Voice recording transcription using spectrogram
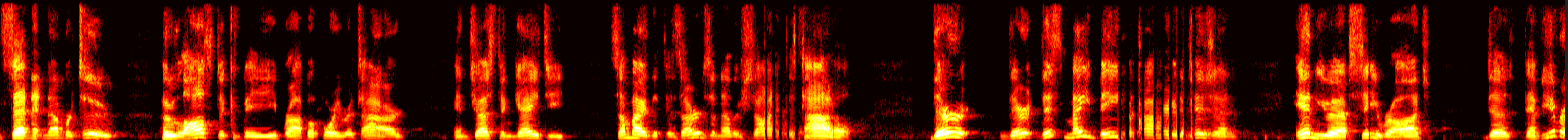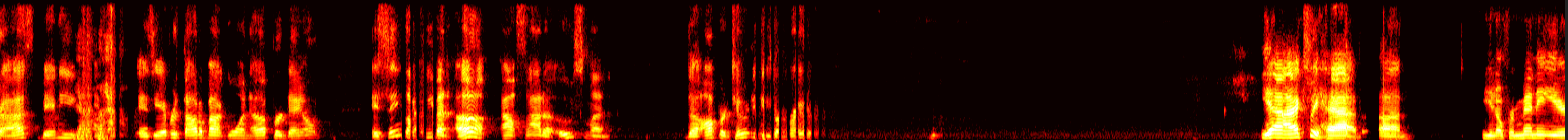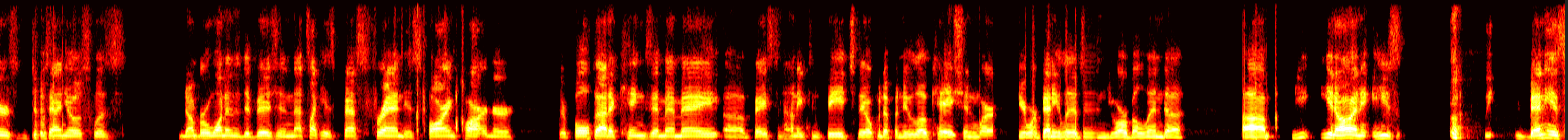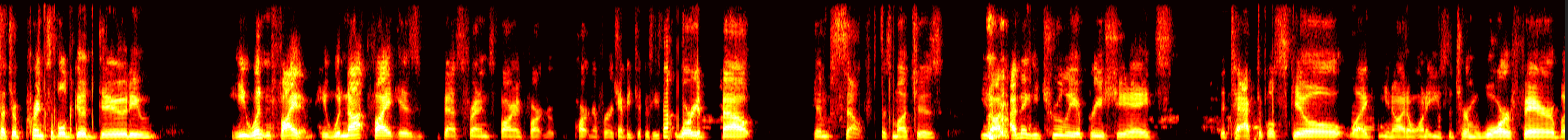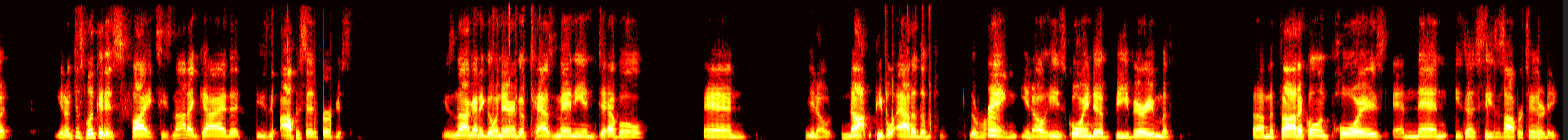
setting at number two, who lost to Khabib right before he retired, and Justin Gaethje, somebody that deserves another shot at this title. There, there. This may be the primary division in UFC, Raj. Does have you ever asked Benny? Has he ever thought about going up or down? It seems like even up outside of Usman, the opportunities are greater. Yeah, I actually have. Um, you know, for many years, Dos Anjos was number one in the division. That's like his best friend, his sparring partner. They're both out of Kings MMA, uh, based in Huntington Beach. They opened up a new location where near where Benny lives in Yorba Linda. Um, you, you know, and he's Benny is such a principled, good dude. He he wouldn't fight him. He would not fight his best friend and sparring partner partner for a championship because he's not worried about himself as much as you know, I, I think he truly appreciates the tactical skill. Like, you know, I don't want to use the term warfare, but you know, just look at his fights. He's not a guy that he's the opposite of Ferguson. He's not going to go in there and go Tasmanian devil and you know knock people out of the the ring. You know, he's going to be very uh, methodical and poised, and then he's going to seize his opportunity.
